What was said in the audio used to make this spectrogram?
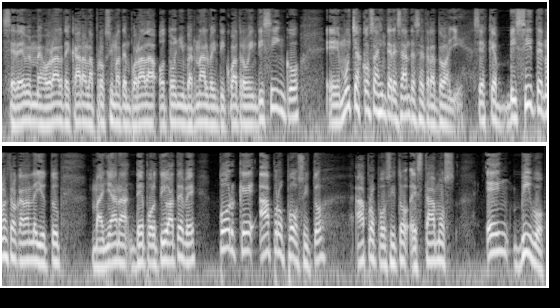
se deben mejorar de cara a la próxima temporada otoño-invernal 24-25. Eh, muchas cosas interesantes se trató allí. Así es que visite nuestro canal de YouTube Mañana Deportiva TV porque a propósito, a propósito, estamos en vivo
